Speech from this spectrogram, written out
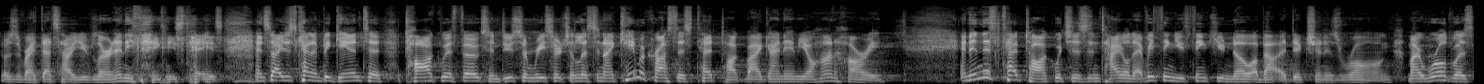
Those are right, that's how you learn anything these days. And so I just kind of began to talk with folks and do some research and listen. I came across this TED talk by a guy named Johann Hari. And in this TED talk, which is entitled Everything You Think You Know About Addiction is Wrong, my world was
